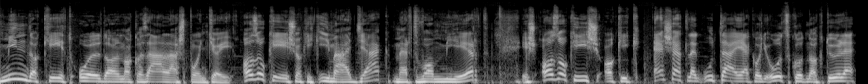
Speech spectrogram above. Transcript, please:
mind a két oldalnak az álláspontjai. Azoké is, akik imádják, mert van miért, és azok is, akik esetleg utálják, vagy óckodnak tőle,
